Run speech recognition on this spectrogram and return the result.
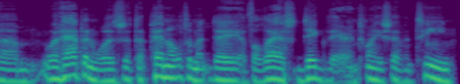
um, what happened was at the penultimate day of the last dig there in 2017,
